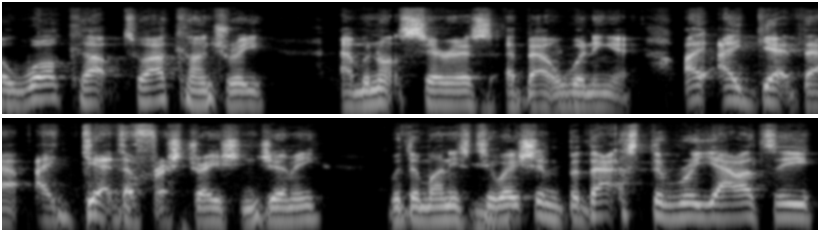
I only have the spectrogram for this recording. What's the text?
a World Cup to our country, and we're not serious about winning it. I, I get that. I get the frustration, Jimmy, with the money mm-hmm. situation, but that's the reality.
